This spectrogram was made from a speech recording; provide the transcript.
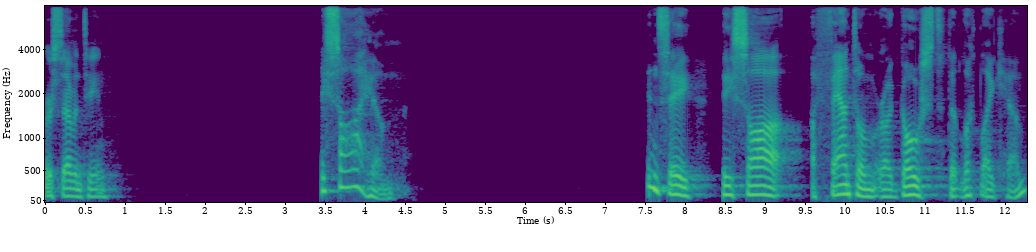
Verse 17. They saw him. didn't say they saw a phantom or a ghost that looked like him.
